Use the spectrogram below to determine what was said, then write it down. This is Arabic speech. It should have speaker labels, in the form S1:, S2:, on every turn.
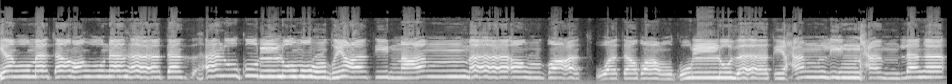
S1: يوم ترونها تذهل كل مرضعه عما ارضعت وتضع كل ذات حمل حملها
